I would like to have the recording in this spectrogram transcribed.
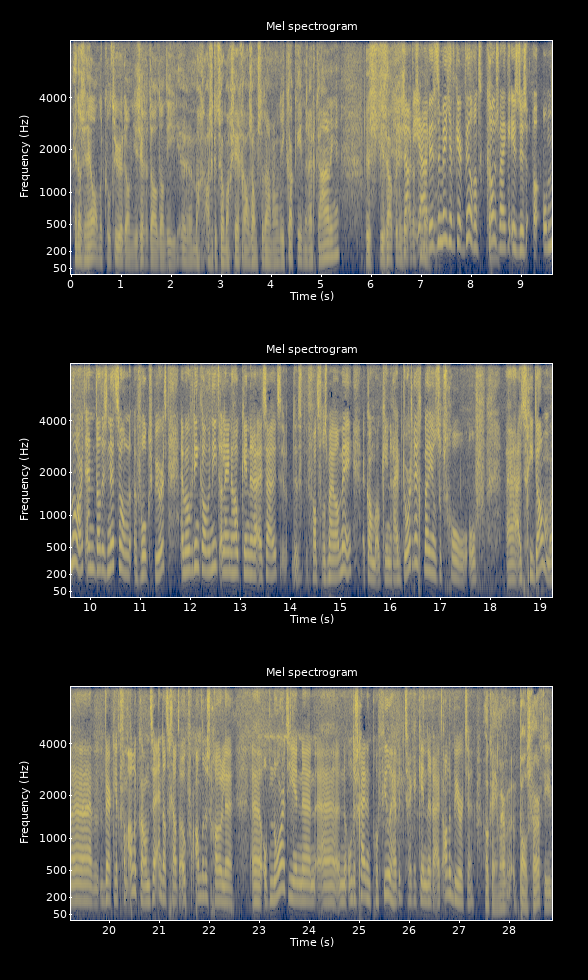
En dat is een heel andere cultuur dan, je zegt het al, dan die, uh, mag, als ik het zo mag zeggen als Amsterdammer, dan die kakkinderen uit Kralingen. Dus je zou kunnen zeggen nou, dat Ja, dit is een beetje een verkeerd beeld. Want Krooswijk is dus om Noord. En dat is net zo'n volksbuurt. En bovendien komen niet alleen een hoop kinderen uit Zuid. Dat valt volgens mij wel mee. Er komen ook kinderen uit Dordrecht bij ons op school. Of uh, uit Schiedam. Uh, werkelijk van alle kanten. En dat geldt ook voor andere scholen uh, op Noord. Die een, een, een, onderscheidend profiel hebben. Die trekken kinderen uit alle buurten. Oké, okay, maar Paul Scharf, die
